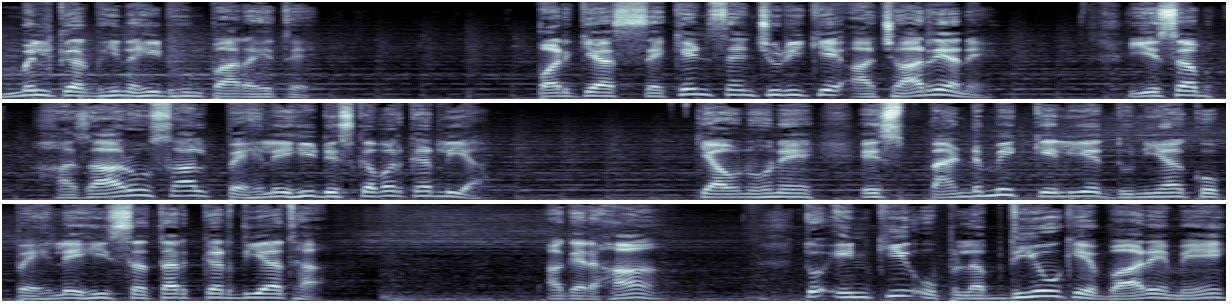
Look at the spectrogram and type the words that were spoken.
मिलकर भी नहीं ढूंढ पा रहे थे। पर क्या सेकेंड सेंचुरी के आचार्य ने यह सब हज़ारों साल पहले ही डिस्कवर कर लिया? क्या उन्होंने इस पैंडमिक के लिए दुनिया को पहले ही सतर्क कर दिया था? अगर हाँ तो इनकी उपलब्धियों के बारे में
